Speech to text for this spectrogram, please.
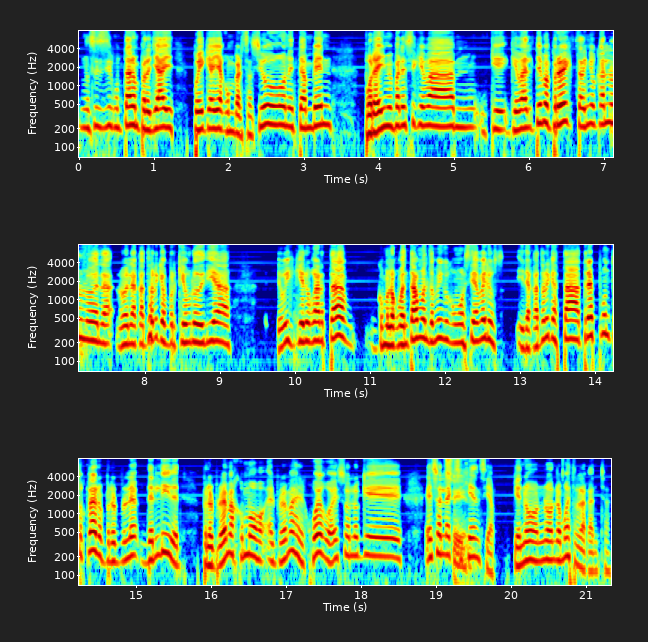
no sé si se juntaron, pero ya hay, puede que haya conversaciones también. Por ahí me parece que va, mm, que, que va el tema. Pero es extraño, Carlos, lo de la, lo de la Católica, porque uno diría, uy, ¿qué lugar está? Como lo comentamos el domingo, como decía Velus, y la Católica está a tres puntos, claro, pero el problema del líder. Pero el problema es como, el problema es el juego, eso es lo que, eso es la Sí. exigencia, que no, no lo muestra la cancha.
